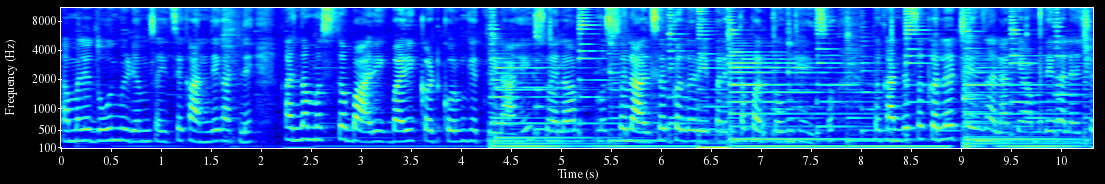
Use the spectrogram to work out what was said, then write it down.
त्यामध्ये दोन मिडियम साईजचे कांदे घातले. कांदा मस्त बारीक बारीक कट करून घेतलेला आहे. सो याला मस्त लालसर कलर येईपर्यंत परतवून घ्यायचं. तर कांद्याचा कलर चेंज झाला की यामध्ये घालायचे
